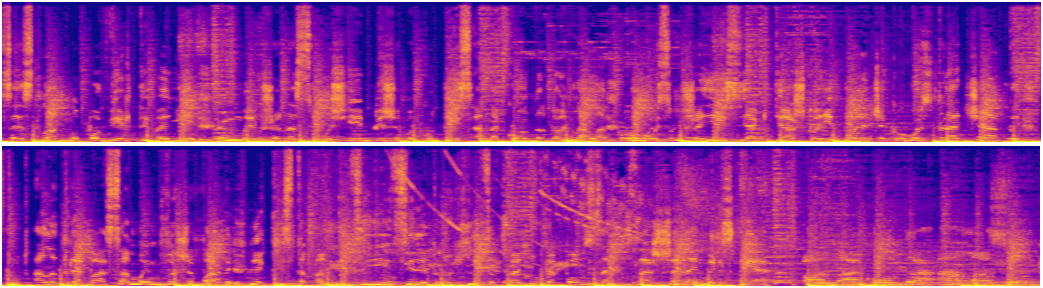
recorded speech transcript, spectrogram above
Це складно, повірте мені. Ми вже на суші біжимо кудись, анаконда догнала когось уже їсть, як тяжко і боляче когось втрачати. Тут, але треба самим виживати. Якісь там амбіції, цілі другі, затрадюка повзе, страшенне й мирське. Анаконда, Амазонка,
